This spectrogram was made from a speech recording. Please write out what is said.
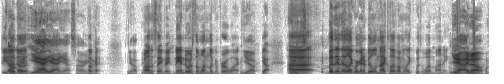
Do you not know? okay. That? Yeah, yeah, yeah. Sorry. Okay, Yep. we're on the same page. Nandor's the one looking for a wife. Yep. Yeah. Uh, but then they're like, we're gonna build a nightclub. I'm like, with what money? Yeah, I know.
